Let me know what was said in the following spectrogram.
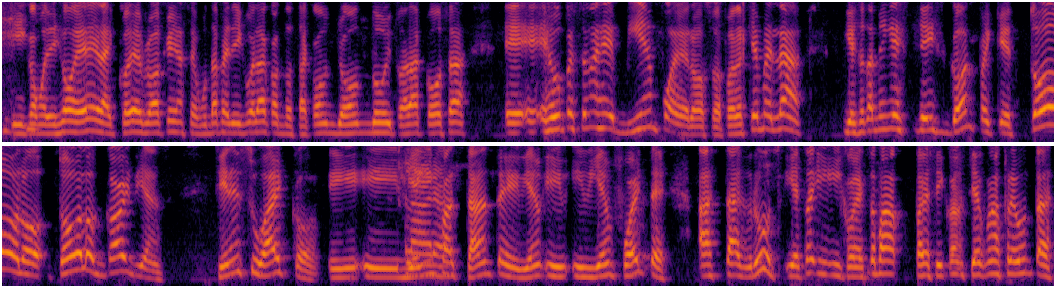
y como dijo él, el alcohol de Rocky en la segunda película, cuando está con John Doe y todas las cosas, eh, eh, es un personaje bien poderoso, pero es que en verdad, y esto también es James Gunn, porque todos los, todos los Guardians tienen su arco y, y bien Claro. impactante y bien, y, y bien fuerte, hasta Groot, y, esto, y, y con esto para, para decir con, sí, algunas preguntas,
